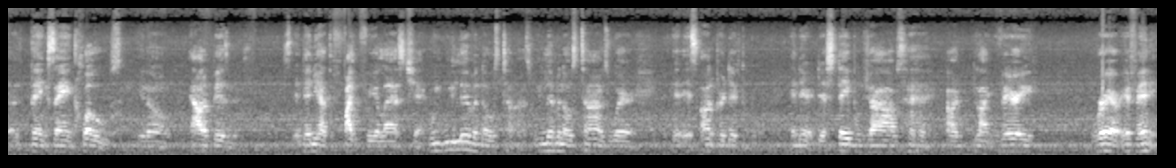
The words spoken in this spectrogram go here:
a thing saying closed. You know, out of business. And then you have to fight for your last check. We, we live in those times. We live in those times where it's unpredictable. And their, their stable jobs are like very rare if any.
